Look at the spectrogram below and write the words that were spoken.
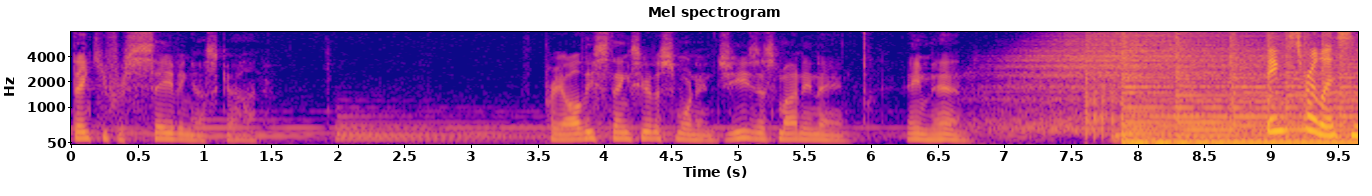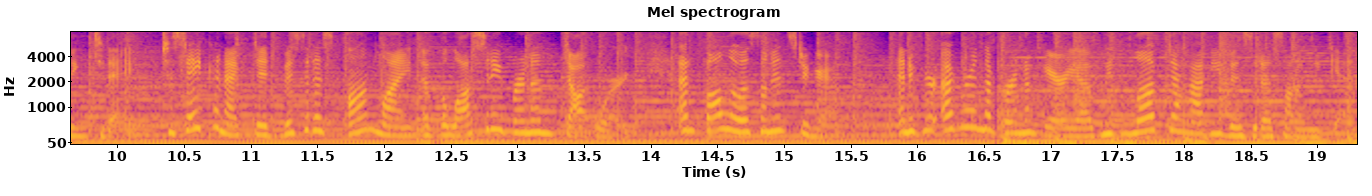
Thank you for saving us, God. Pray all these things here this morning in Jesus' mighty name. Amen. Thanks for listening today. To stay connected, visit us online at velocityburnham.org and follow us on Instagram. And if you're ever in the Burnham area, we'd love to have you visit us on a weekend.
